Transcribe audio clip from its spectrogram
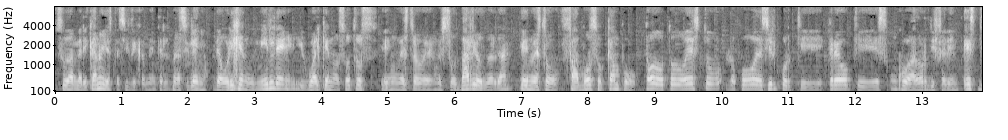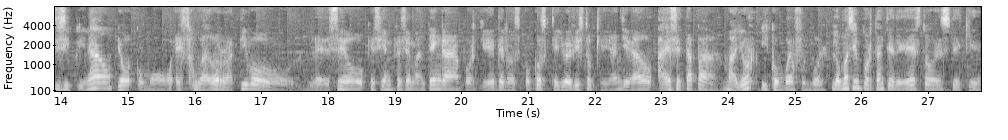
sudamericano y específicamente el brasileño. De origen humilde, igual que nosotros en, nuestro, en nuestros barrios, ¿verdad? En nuestro famoso campo. Todo, todo esto lo puedo decir porque creo que es un jugador diferente. Es disciplinado. Yo como exjugador activo le deseo que siempre se mantenga porque es de los pocos que yo he visto que han llegado a esa etapa mayor y con buen fútbol. Lo más importante de esto es de que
